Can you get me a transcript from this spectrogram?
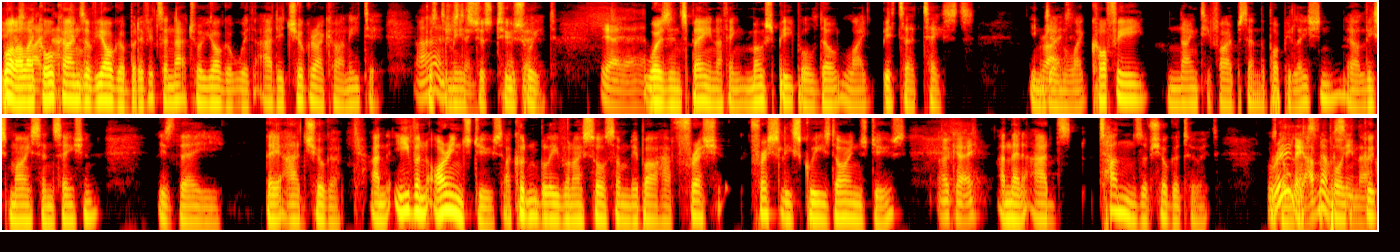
Well, I like, like all natural? kinds of yogurt, but if it's a natural yogurt with added sugar, I can't eat it because ah, to me it's just too okay. sweet. Yeah, yeah, yeah, Whereas in Spain, I think most people don't like bitter tastes in right. general. Like coffee, ninety-five percent of the population, at least my sensation, is they they add sugar. And even orange juice, I couldn't believe when I saw somebody bar have fresh, freshly squeezed orange juice. Okay. And then adds tons of sugar to it. Really, I've never seen that. Good.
